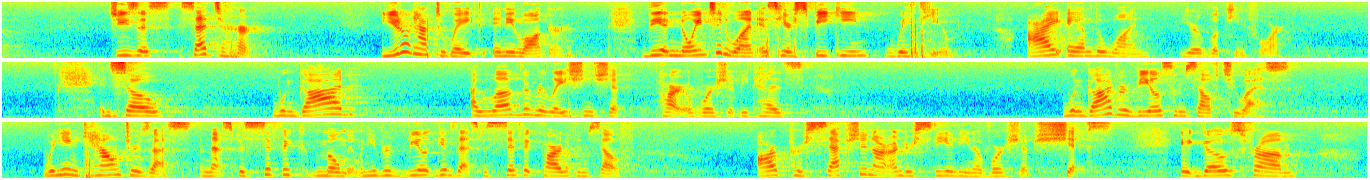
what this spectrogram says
Jesus said to her, You don't have to wait any longer. The anointed one is here speaking with you. I am the one you're looking for. And so, when God, I love the relationship part of worship because when God reveals himself to us, when he encounters us in that specific moment, when he reveal, gives that specific part of himself, our perception, our understanding of worship shifts. It goes from,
